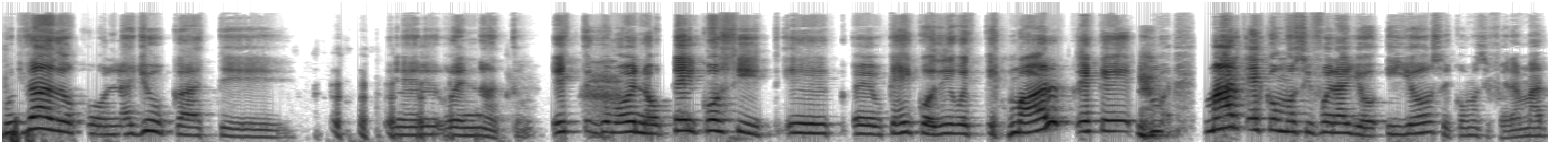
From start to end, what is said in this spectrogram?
Cuidado con la yuca, este, eh, Renato. Este, como, bueno, Keiko sí, eh, eh, Keiko, digo, este, Mark, es que Mark es como si fuera yo, y yo soy como si fuera Mark.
